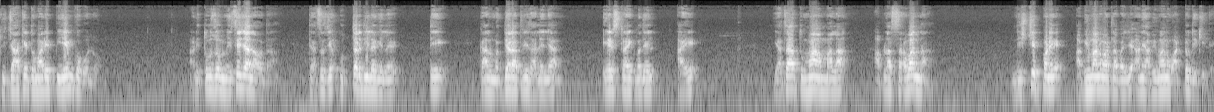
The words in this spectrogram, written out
की जाके तुम्हारे पी एम को बोलो. आणि तो जो मेसेज आला होता त्याचं जे उत्तर दिलं गेलं ते काल मध्यरात्री झालेल्या एअर स्ट्राईकमध्ये आहे. याचा तुम्हा आम्हाला आपला सर्वांना निश्चितपणे अभिमान वाटला पाहिजे आणि अभिमान वाटतो देखील आहे.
